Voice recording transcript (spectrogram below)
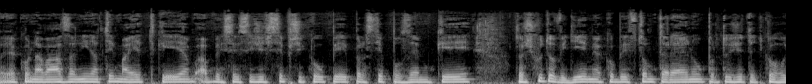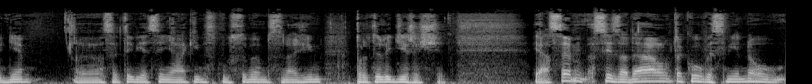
jako navázaný na ty majetky a, a myslí si, že si přikoupí prostě pozemky. Trošku to vidím jakoby v tom terénu, protože teďko hodně se ty věci nějakým způsobem snažím pro ty lidi řešit. Já jsem si zadal takovou vesmírnou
